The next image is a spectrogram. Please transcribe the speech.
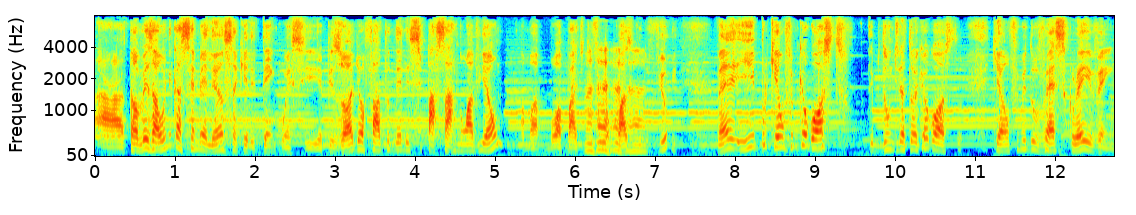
ah, talvez a única semelhança que ele tem com esse episódio é o fato dele se passar num avião, uma boa parte do filme, quase todo filme, né? E porque é um filme que eu gosto, de um diretor que eu gosto, que é um filme do Wes Craven,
